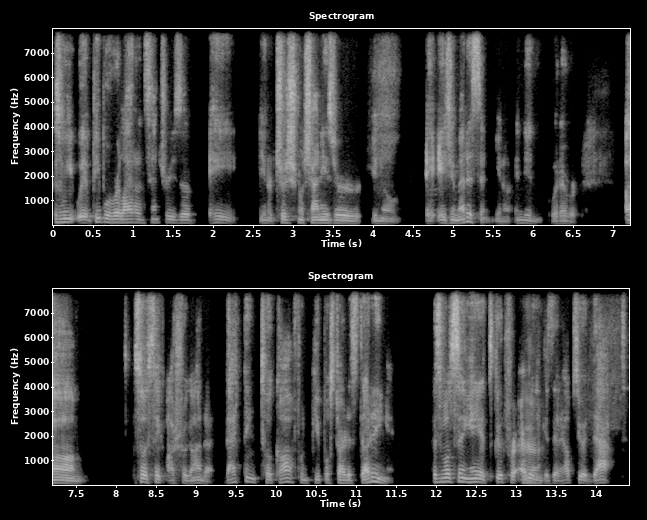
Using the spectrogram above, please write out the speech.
Because we, we, people relied on centuries of hey, you know, traditional Chinese or you know, Asian medicine, you know, Indian, whatever. Um, so let's take ashwagandha. That thing took off when people started studying it. As to saying, hey, it's good for everything because yeah. it helps you adapt.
